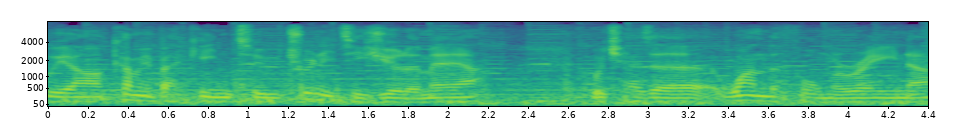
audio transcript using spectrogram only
We are coming back into Trinity Jules-le-Mer which has a wonderful marina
